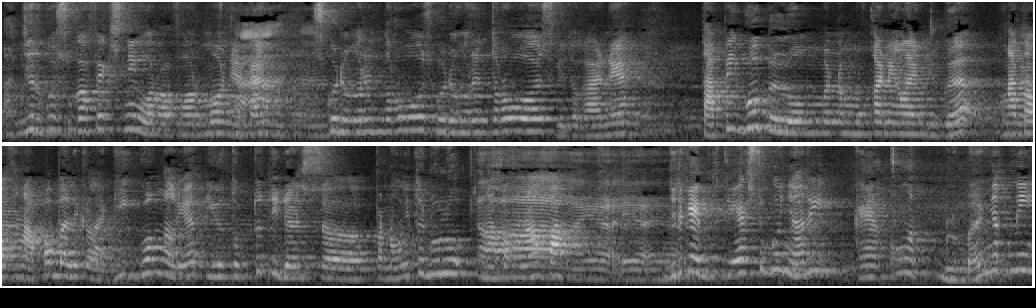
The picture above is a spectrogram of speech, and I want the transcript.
anjir gue suka fix nih war of hormone ya kan. Ah. Terus gue dengerin terus, gue dengerin terus gitu kan ya. Tapi gue belum menemukan yang lain juga. Nggak tahu kenapa balik lagi gue ngelihat YouTube tuh tidak sepenuh itu dulu. Nggak tahu Ah, kenapa. Iya, iya, iya. Jadi kayak BTS tuh gue nyari kayak kok nggak- belum banyak nih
